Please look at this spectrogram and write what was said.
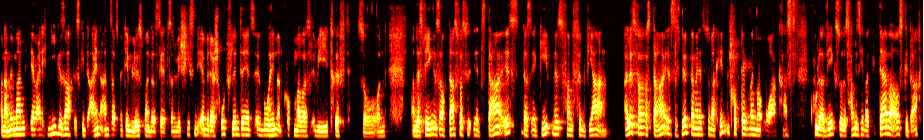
Und haben immer, wir haben eigentlich nie gesagt, es gibt einen Ansatz, mit dem löst man das jetzt. Und wir schießen eher mit der Schrotflinte jetzt irgendwo hin und gucken mal, was irgendwie trifft. So. Und, und deswegen ist auch das, was jetzt da ist, das Ergebnis von fünf Jahren. Alles, was da ist, es wirkt, wenn man jetzt so nach hinten guckt, denkt man immer, oh krass, cooler Weg, so, das haben die sich aber derbe ausgedacht.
